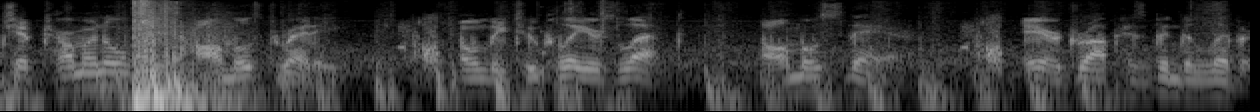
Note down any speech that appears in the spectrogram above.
Chip terminal is almost ready. Only two players left. Almost there. Airdrop has been delivered.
